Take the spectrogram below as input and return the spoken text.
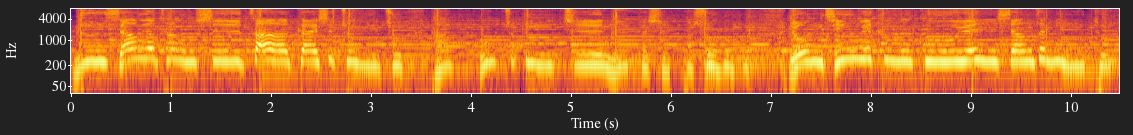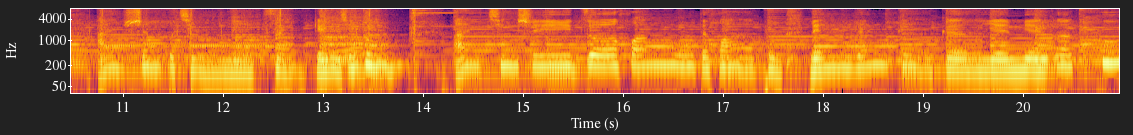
你想要逃时，他开始追逐，他不住意志，你开始怕输。用情越刻苦，越像在迷途，爱神不轻易赐给人幸福。爱情是一座荒芜的花圃，恋人个个掩面而哭。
